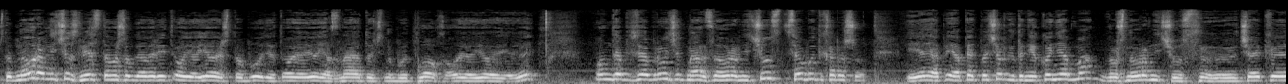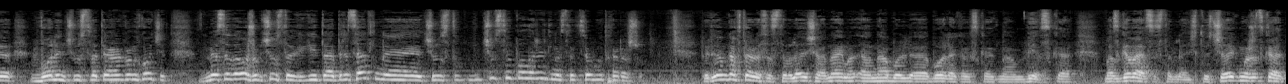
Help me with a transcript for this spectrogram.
чтобы на уровне чувств, вместо того, чтобы говорить, ой-ой-ой, что будет, ой-ой-ой, я знаю, точно будет плохо, ой-ой-ой-ой-ой, он себя приучит на, на уровне чувств, все будет хорошо. И я опять подчеркиваю, это никакой не обман, потому что на уровне чувств э, человек э, волен чувствовать как он хочет. Вместо того, чтобы чувствовать какие-то отрицательные чувства, чувства положительности, все будет хорошо. Перейдем ко второй составляющей, она, она более, более, как сказать, нам веская, мозговая составляющая. То есть человек может сказать,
